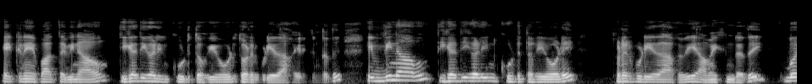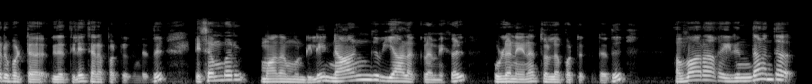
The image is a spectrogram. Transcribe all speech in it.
ஏற்கனவே பார்த்த வினாவும் திகதிகளின் கூட்டுத்தொகையோடு தொடர்புடையதாக இருக்கின்றது. இவ்வினாவும் திகதிகளின் கூட்டுத்தொகையோடு தொடர்புடையதாகவே அமைகின்றது. வேறுபட்ட விதத்திலே தரப்பட்டிருக்கின்றது. டிசம்பர் மாதம் ஒன்றிலே நான்கு வியாழக்கிழமைகள் உள்ளன என சொல்லப்பட்டிருக்கின்றது. அவ்வாறாக இருந்தால் அந்த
